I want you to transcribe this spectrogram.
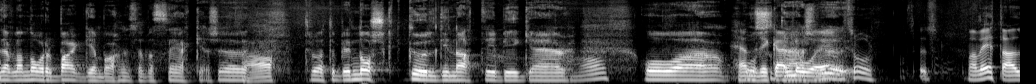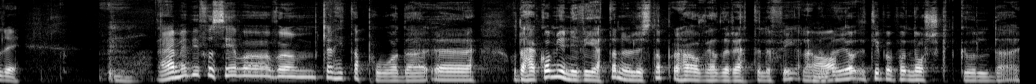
jävla norrbaggen bara. Han är så jävla säker. Så jag Ja. tror att det blir norskt guld i natt i Big Air. Och, eh, Henrik det- jag tror... Man vet aldrig. Nej, men vi får se vad, vad de kan hitta på där. Eh, och det här kommer ju ni veta när du lyssnar på det här om vi hade rätt eller fel. Ja. Men jag tippar på norskt guld där.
